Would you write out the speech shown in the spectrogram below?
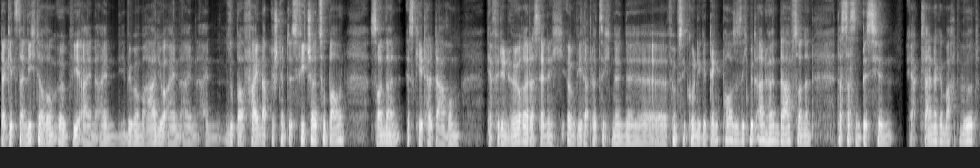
Da geht es dann nicht darum, irgendwie ein, ein, wie beim Radio, ein, ein, ein super fein abgestimmtes Feature zu bauen, sondern es geht halt darum, ja für den Hörer, dass der nicht irgendwie da plötzlich eine, eine fünfsekündige Denkpause sich mit anhören darf, sondern dass das ein bisschen ja, kleiner gemacht wird.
